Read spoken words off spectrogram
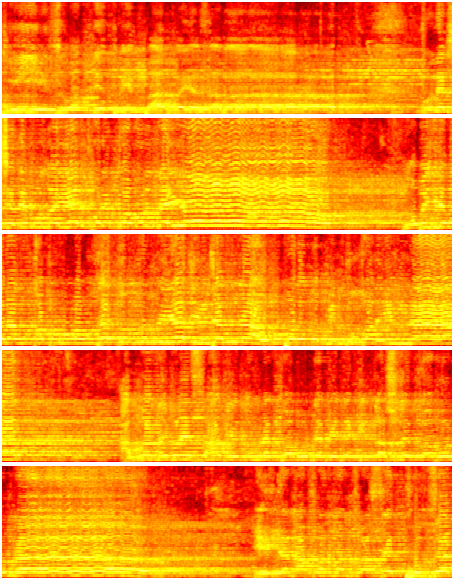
কি জবাব দিয়ে তুমি পার পাইয়া যাবা? মনের সাথে বললাই এরপরে কবর যাইও। আল্লাহ নবী বলেন, সাহাবীরা, তোমরা কবর দেখে এটা কিন্তু আসলে কবর না। এইটা নাফরমান ফাসেক ফুজাত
